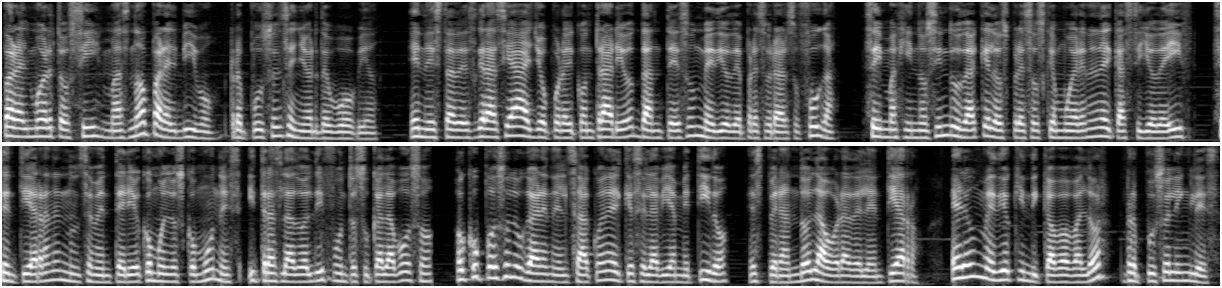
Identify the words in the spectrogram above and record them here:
Para el muerto sí, mas no para el vivo, repuso el señor de Bobbio. En esta desgracia halló, por el contrario, Dantes un medio de apresurar su fuga. Se imaginó sin duda que los presos que mueren en el castillo de If se entierran en un cementerio como en los comunes, y trasladó al difunto su calabozo, ocupó su lugar en el saco en el que se le había metido, esperando la hora del entierro. Era un medio que indicaba valor, repuso el inglés.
